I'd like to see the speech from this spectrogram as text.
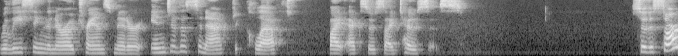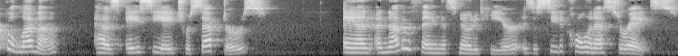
releasing the neurotransmitter into the synaptic cleft by exocytosis. So the sarcolemma has ACH receptors, and another thing that's noted here is acetylcholinesterase,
